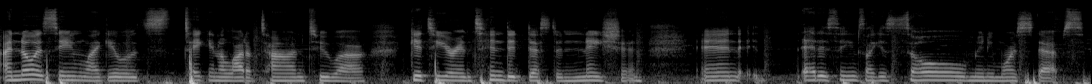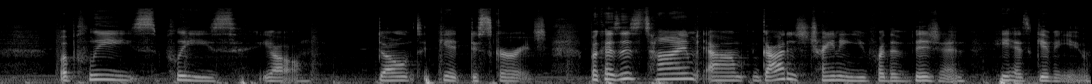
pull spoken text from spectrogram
I know it seemed like it was taking a lot of time to uh, get to your intended destination, and it seems like it's so many more steps. But please, please, y'all, don't get discouraged because this time um, God is training you for the vision He has given you.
